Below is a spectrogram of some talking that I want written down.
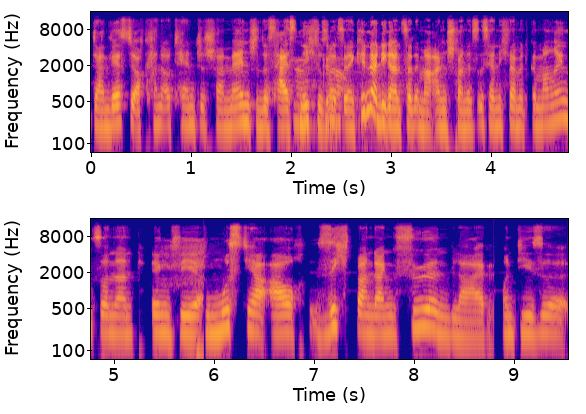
dann wärst du auch kein authentischer Mensch. Und das heißt nicht, du genau. sollst deine Kinder die ganze Zeit immer anschreien. Das ist ja nicht damit gemeint, sondern irgendwie, du musst ja auch sichtbar in deinen Gefühlen bleiben. Und diese,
